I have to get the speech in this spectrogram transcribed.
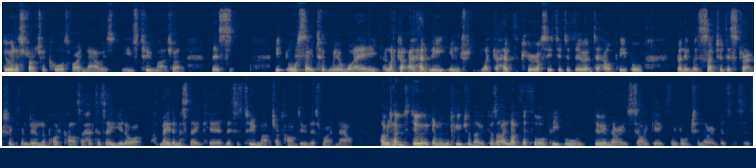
doing a structured course right now is is too much. I, this it also took me away. Like I, I had the int- like I had the curiosity to do it to help people, but it was such a distraction from doing the podcast. I had to say, you know what, I've made a mistake here. This is too much. I can't do this right now. I would hope to do it again in the future though, because I love the thought of people doing their own side gigs and launching their own businesses.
